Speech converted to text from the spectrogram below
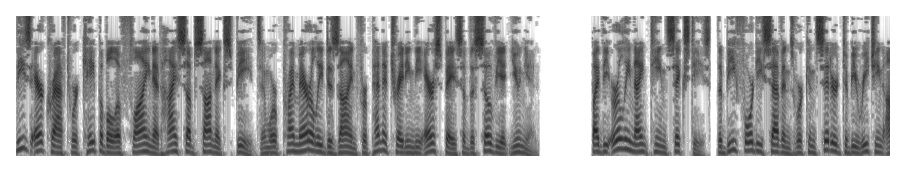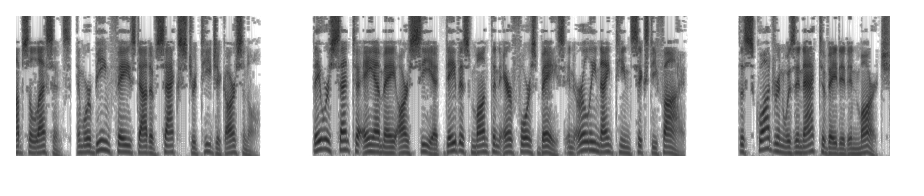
These aircraft were capable of flying at high subsonic speeds and were primarily designed for penetrating the airspace of the Soviet Union. By the early 1960s, the B-47s were considered to be reaching obsolescence, and were being phased out of SAC's strategic arsenal. They were sent to AMARC at Davis-Monthan Air Force Base in early 1965. The squadron was inactivated in March.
